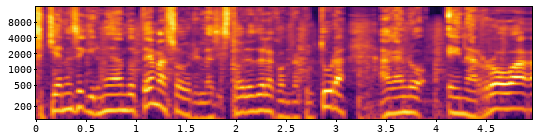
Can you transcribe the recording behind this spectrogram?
Si quieren seguirme dando temas sobre las historias de la contracultura, háganlo en arroba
